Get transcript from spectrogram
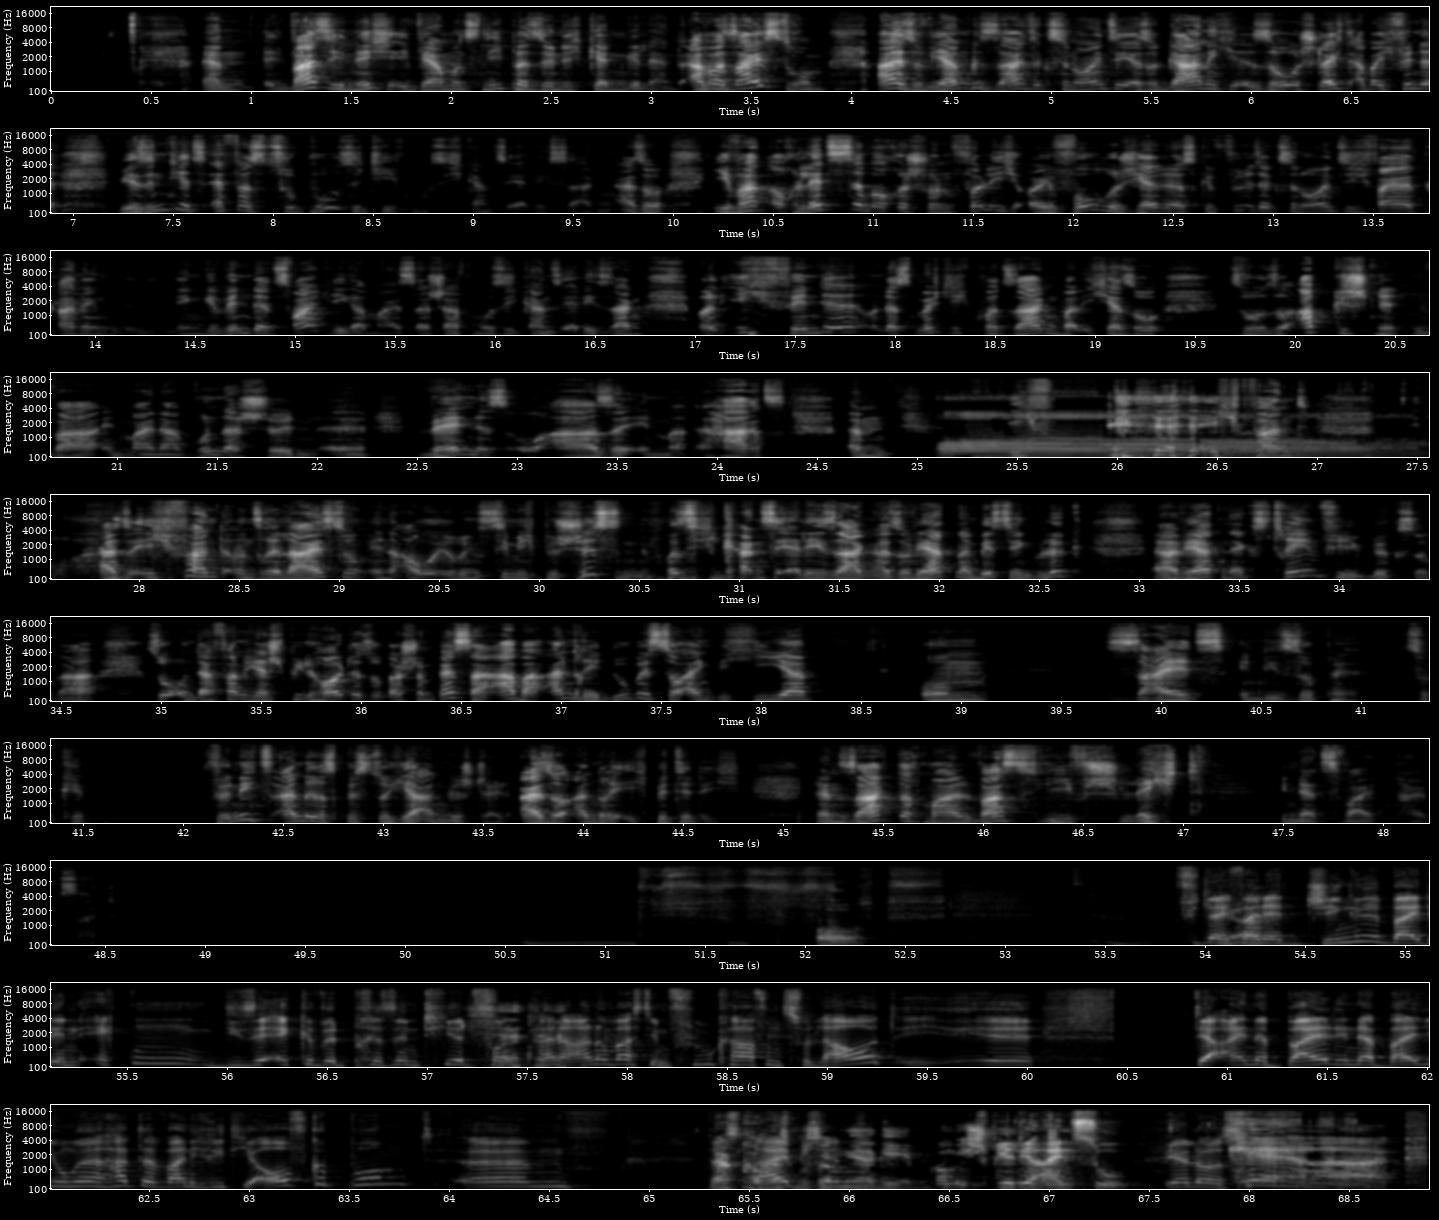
Ähm, weiß ich nicht, wir haben uns nie persönlich kennengelernt. Aber sei es drum. Also, wir haben gesagt, 96, also gar nicht so schlecht, aber ich finde, wir sind jetzt etwas zu positiv, muss ich ganz ehrlich sagen. Also, ihr wart auch letzte Woche schon völlig euphorisch. Ich hatte das Gefühl, 96 feiert gerade den, den Gewinn der Zweitligameisterschaft, muss ich ganz ehrlich sagen. Weil ich finde, und das möchte ich kurz sagen, weil ich ja so, so, so abgeschnitten war in meiner wunderschönen äh, Wellness-Oase im Harz. Ähm, Oh. ich fand- also ich fand unsere Leistung in Aue übrigens ziemlich beschissen, muss ich ganz ehrlich sagen. Also wir hatten ein bisschen Glück. Ja, wir hatten extrem viel Glück sogar. So, und da fand ich das Spiel heute sogar schon besser. Aber André, du bist doch eigentlich hier, um Salz in die Suppe zu kippen. Für nichts anderes bist du hier angestellt. Also André, ich bitte dich. Dann sag doch mal, was lief schlecht in der zweiten Halbzeit? Oh. Vielleicht Ja. war der Jingle bei den Ecken, diese Ecke wird präsentiert von, keine Ahnung was, dem Flughafen zu laut. Äh, Der eine Ball, den der Balljunge hatte, war nicht richtig aufgepumpt. Ähm, das Na komm, es muss doch Leibchen. mehr geben. Komm, ich spiele dir einen zu. Ja, los, Kerk.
